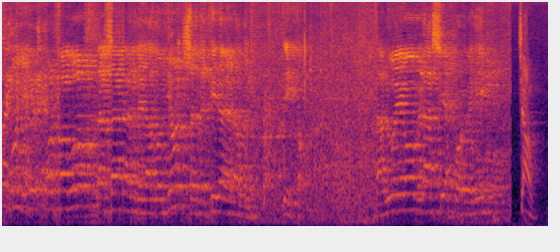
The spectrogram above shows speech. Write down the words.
Oye, por favor, la sacan de la reunión, se retira de la reunión. Listo. Hasta luego, gracias por venir. Chao.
